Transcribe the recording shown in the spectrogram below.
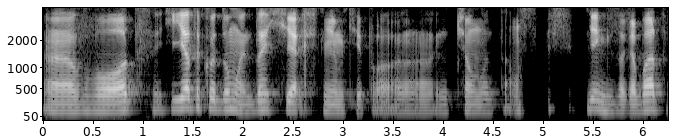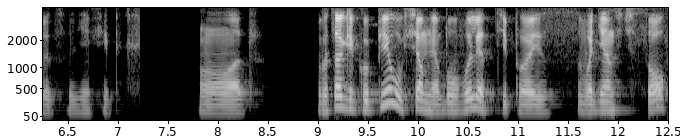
э, вот. И Я такой думаю, да хер с ним, типа, чем мы там, деньги зарабатываются, нифиг. Вот. В итоге купил, все, у меня был вылет, типа, из, в 11 часов.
